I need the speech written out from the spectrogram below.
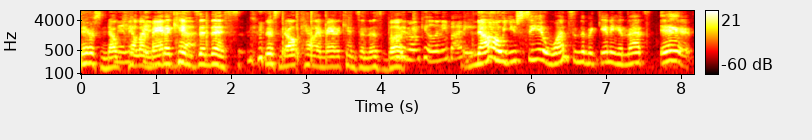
There's no mannequins. killer mannequins in this. There's no killer mannequins in this book. They don't kill anybody. No, you see it once in the beginning, and that's it.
